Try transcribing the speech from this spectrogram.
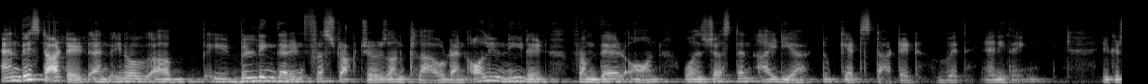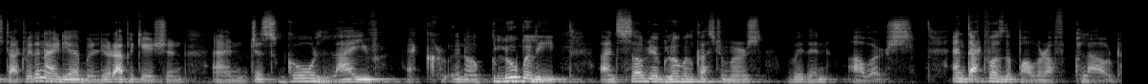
And they started and you know uh, building their infrastructures on cloud and all you needed from there on was just an idea to get started with anything. You could start with an idea build your application and just go live you know globally and serve your global customers within hours. And that was the power of cloud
